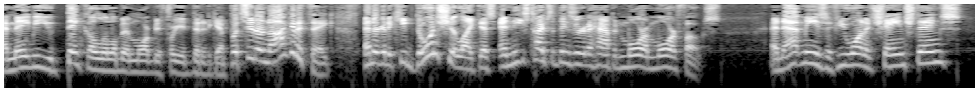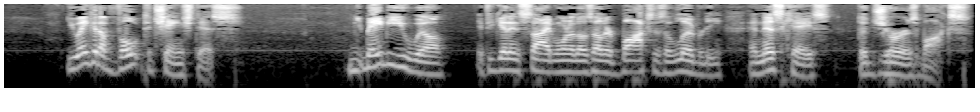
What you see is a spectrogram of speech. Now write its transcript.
And maybe you think a little bit more before you did it again. But see, they're not going to think, and they're going to keep doing shit like this, and these types of things are going to happen more and more, folks. And that means if you want to change things, you ain't going to vote to change this. Maybe you will if you get inside one of those other boxes of liberty, in this case, the juror's box.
